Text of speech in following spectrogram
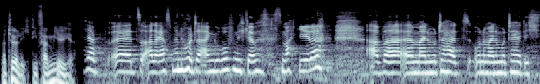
Natürlich, die Familie. Ich habe äh, zuallererst meine Mutter angerufen. Ich glaube, das macht jeder. Aber äh, meine Mutter hat, ohne meine Mutter hätte ich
